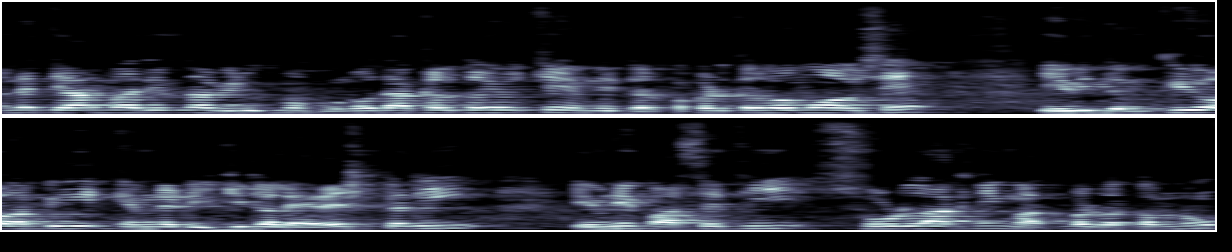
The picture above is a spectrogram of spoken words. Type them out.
અને ત્યારબાદ એમના વિરુદ્ધમાં ગુનો દાખલ થયો છે, એમની ધરપકડ કરવામાં આવશે. એવી ધમકીઓ આપી એમને ડિજિટલ એરેસ્ટ કરી. એમની પાસેથી સોળ લાખની માતબર રકમનું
